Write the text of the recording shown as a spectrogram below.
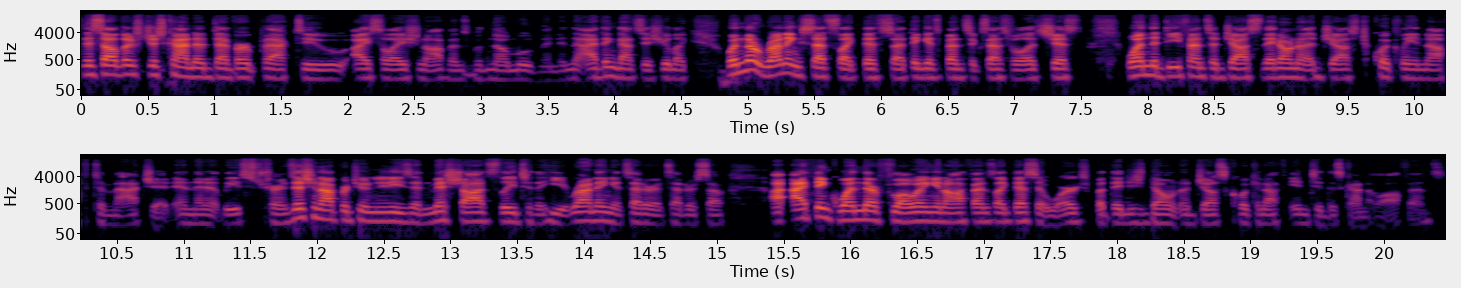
the Celtics just kind of divert back to isolation offense with no movement. And I think that's the issue. Like when they're running sets like this, I think it's been successful. It's just when the defense adjusts, they don't adjust quickly enough to match it. And then it leads to transition opportunities and missed shots lead to the heat running, et cetera, et cetera. So I, I think when they're flowing in offense like this, it works, but they just don't adjust quick enough into this kind of offense.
